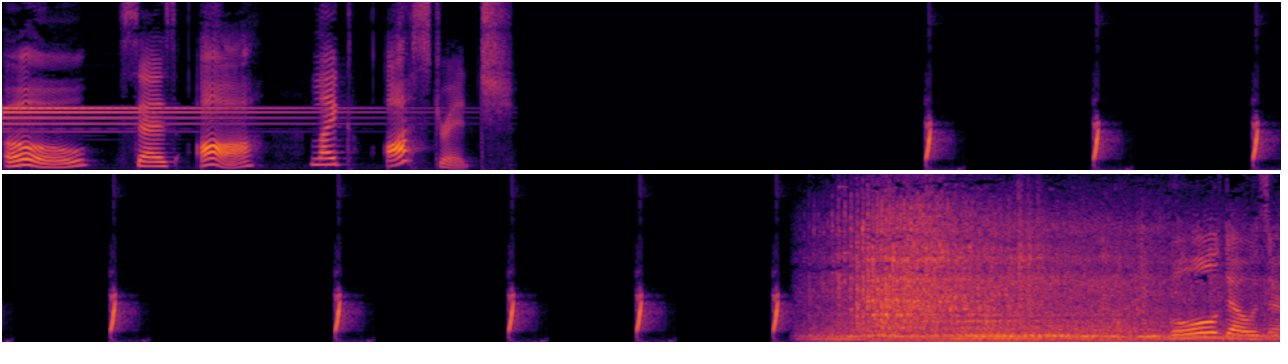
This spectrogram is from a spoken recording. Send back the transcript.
O says ah like ostrich. Bulldozer.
